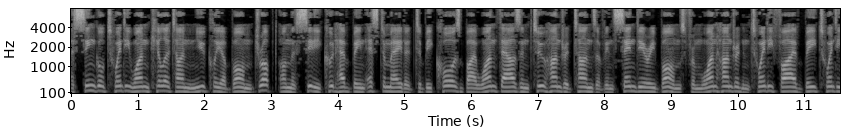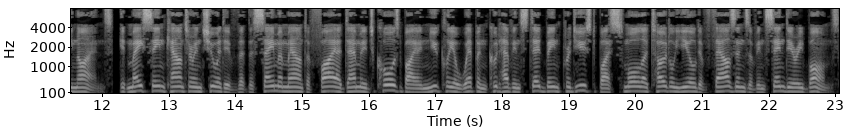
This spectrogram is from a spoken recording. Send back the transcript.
a single 21 kiloton nuclear bomb dropped on the city could have been estimated to be caused by 1,000 1,200 tons of incendiary bombs from 125 B-29s, it may seem counterintuitive that the same amount of fire damage caused by a nuclear weapon could have instead been produced by smaller total yield of thousands of incendiary bombs,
